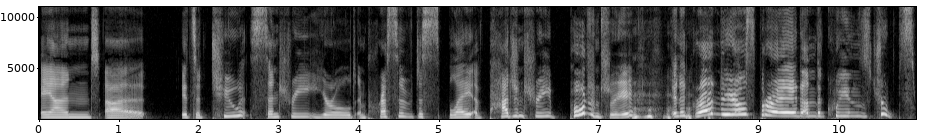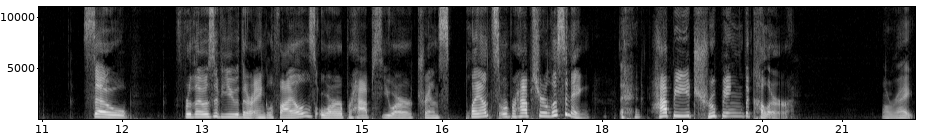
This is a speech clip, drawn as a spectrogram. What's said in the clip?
And uh, it's a two century year old impressive display of pageantry, potentry, in a grandiose parade on the Queen's troops. So, for those of you that are Anglophiles, or perhaps you are transplants, or perhaps you're listening, happy trooping the color. All right.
